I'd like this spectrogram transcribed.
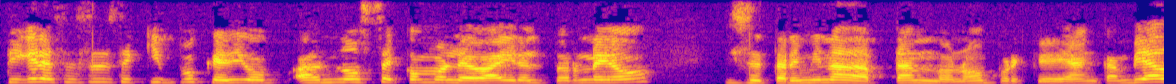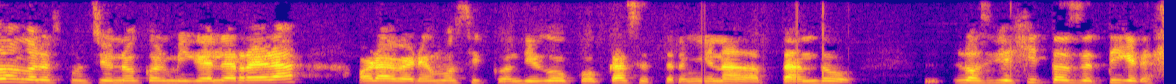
Tigres es ese equipo que digo, ah, no sé cómo le va a ir el torneo, y se termina adaptando, ¿no? Porque han cambiado, no les funcionó con Miguel Herrera, ahora veremos si con Diego Coca se termina adaptando los viejitos de Tigres.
